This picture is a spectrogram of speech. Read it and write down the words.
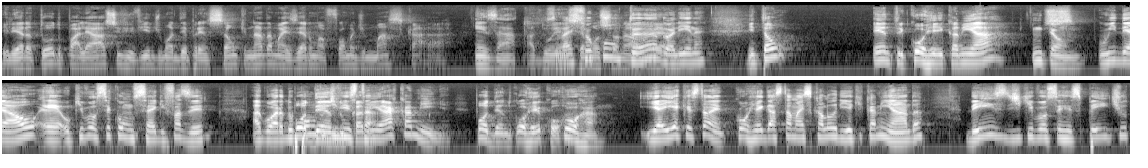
Ele era todo palhaço e vivia de uma depressão que nada mais era uma forma de mascarar. exato. A Você doença vai se emocional, ocultando é. ali, né? Então, entre correr e caminhar, Então, o ideal é o que você consegue fazer. Agora, do ponto podendo de vista. caminhar, caminhe. Podendo correr, corra. corra. E aí a questão é, correr gasta mais caloria que caminhada, desde que você respeite o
